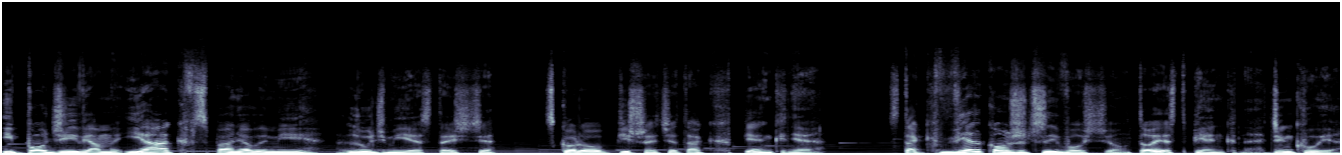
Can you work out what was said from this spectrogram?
i podziwiam, jak wspaniałymi ludźmi jesteście, skoro piszecie tak pięknie. Z tak wielką życzliwością. To jest piękne. Dziękuję.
